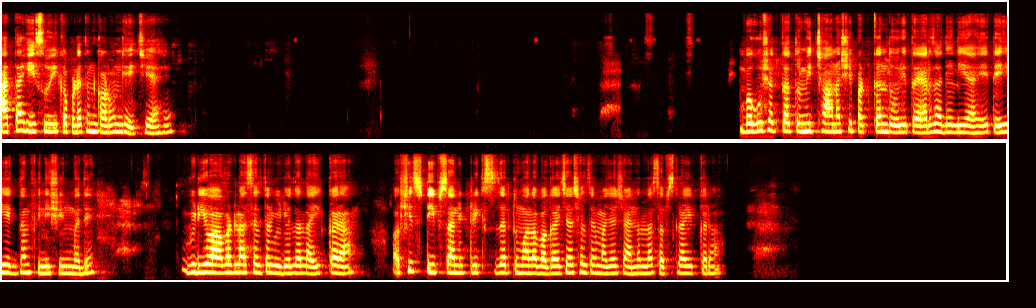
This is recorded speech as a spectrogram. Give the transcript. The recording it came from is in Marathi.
आता ही सुई कपड्यातून काढून घ्यायची आहे. बघू शकता तुम्ही छान अशी पटकन दोरी तयार झालेली आहे. तेही एकदम फिनिशिंगमध्ये व्हिडिओ आवडला असेल तर व्हिडिओला लाईक करा. अशीच टिप्स आणि ट्रिक्स जर तुम्हाला बघायच्या असेल तर माझ्या चॅनलला सबस्क्राईब करा.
